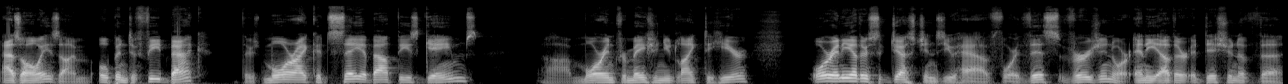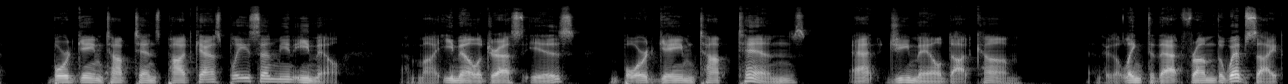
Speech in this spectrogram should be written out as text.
As always, I'm open to feedback. If there's more I could say about these games, uh, more information you'd like to hear, or any other suggestions you have for this version or any other edition of the Board Game Top Tens podcast, please send me an email. Uh, my email address is boardgametop10s at gmail.com. And there's a link to that from the website,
